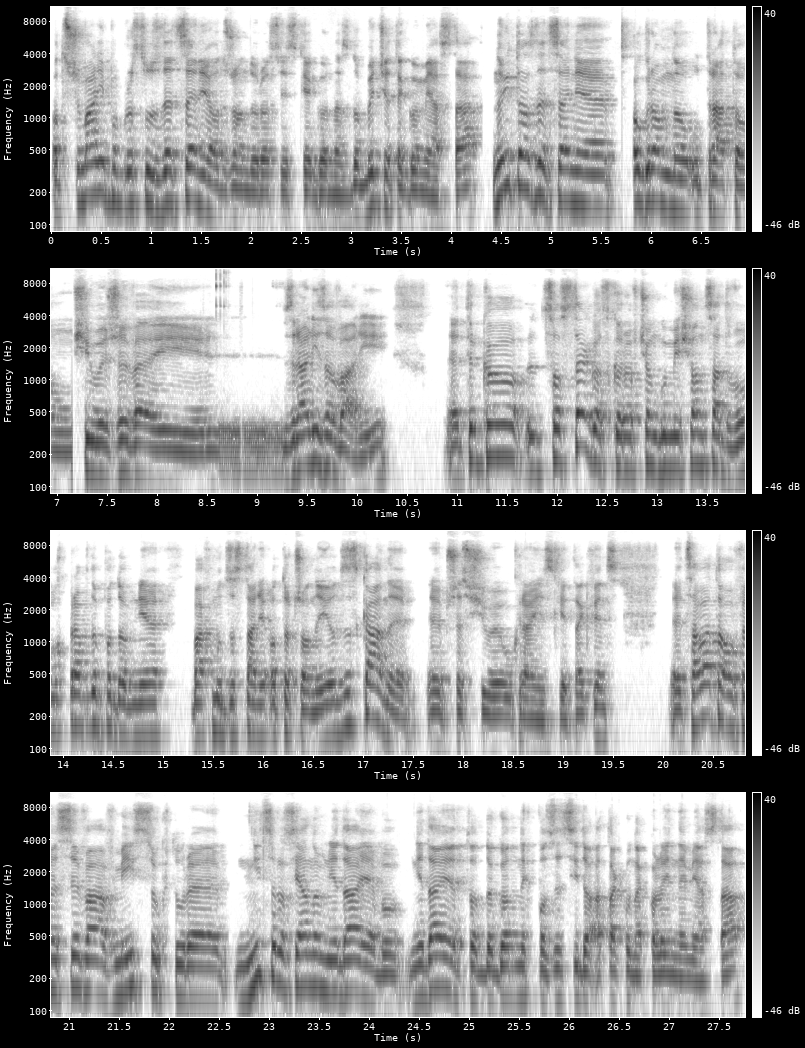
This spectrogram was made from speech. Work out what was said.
otrzymali po prostu zlecenie od rządu rosyjskiego na zdobycie tego miasta. No i to zlecenie z ogromną utratą siły żywej zrealizowali. E, tylko co z tego, skoro w ciągu miesiąca, dwóch prawdopodobnie Bachmut zostanie otoczony i odzyskany e, przez siły ukraińskie. Tak więc e, cała ta ofensywa w miejscu, które nic Rosjanom nie daje, bo nie daje to dogodnych pozycji do ataku na kolejne miasta,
